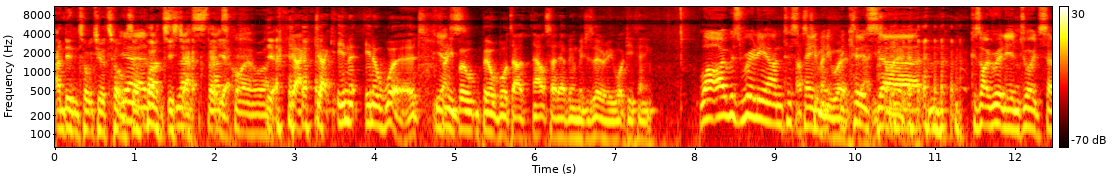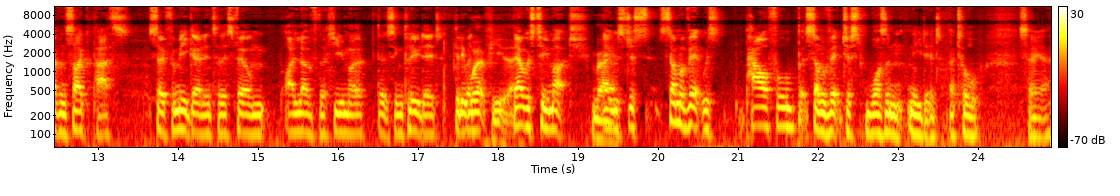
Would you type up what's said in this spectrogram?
and didn't talk to you at all. Yeah, so apologies, that's- Jack. But that's yeah, quite all right. Yeah. Jack, Jack, in in a word, Yes. three bill- billboards out, outside Ebbing, Missouri. What do you think? Well, I was really anticipating many words, because Jack. because I really enjoyed Seven Psychopaths. So for me, going into this film, I love the humour that's included. Did it But work for you, though? There was too much. Right. It was just some of it was powerful, but some of it just wasn't needed at all. So yeah.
